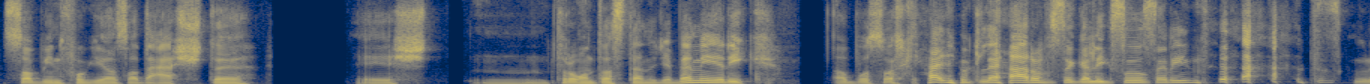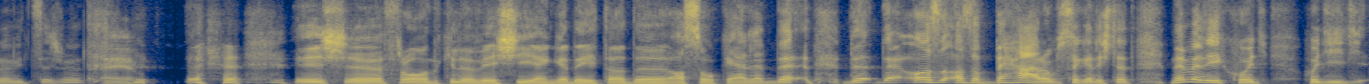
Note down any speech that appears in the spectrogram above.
Szabin fogja az adást, és mm, Tront aztán ugye bemérik, a boszorkányok le háromszögelik szó szerint. ez kurva vicces volt. Igen. és uh, Thrawn kilövési engedélyt ad uh, Ahsoka ellen. De, de, de az, az a beháromszögelés, tehát nem elég, hogy, hogy így,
